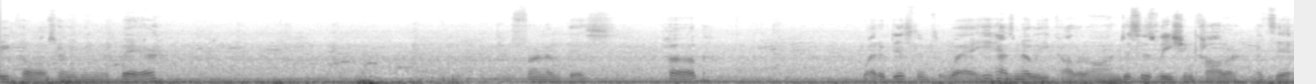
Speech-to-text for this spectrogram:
Recall training with Bear in front of this pub. Quite a distance away. He has no e-collar on, just his leash and collar. That's it.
